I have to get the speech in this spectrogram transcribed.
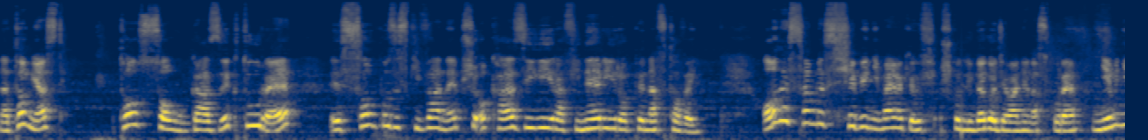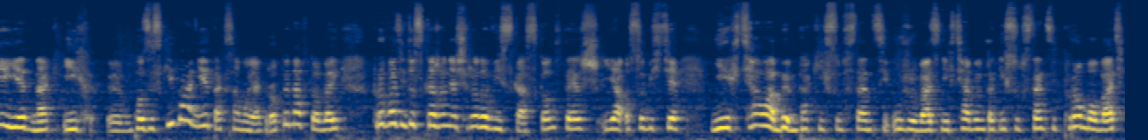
Natomiast to są gazy, które y, są pozyskiwane przy okazji rafinerii ropy naftowej. One same z siebie nie mają jakiegoś szkodliwego działania na skórę, niemniej jednak ich pozyskiwanie, tak samo jak ropy naftowej, prowadzi do skażenia środowiska, skąd też ja osobiście nie chciałabym takich substancji używać, nie chciałabym takich substancji promować,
